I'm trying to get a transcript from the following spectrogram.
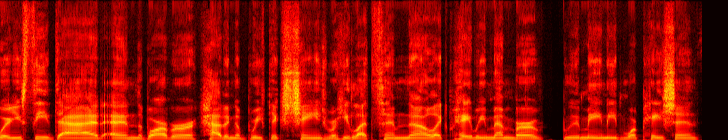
where you see dad and the barber having a brief exchange where he lets him know, like, hey, remember, we may need more patience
